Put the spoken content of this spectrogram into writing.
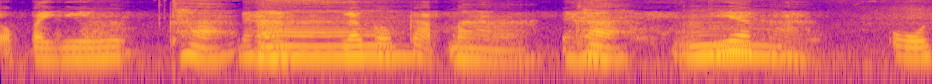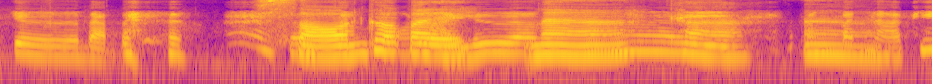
ออกไปเยอะค่ะนะคะอ่าแล้วก็กลับมานะคะค่ะอืมเนี่ยค่ะ โอ้เจอแบบสอนเข้าไปหลายเรื่องนะใช่ค่ะทั้งอ่ปัญหาพิ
